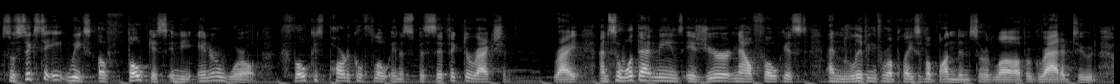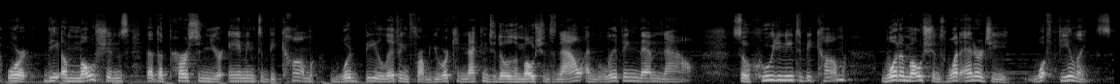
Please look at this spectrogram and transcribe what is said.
So six to eight weeks of focus in the inner world, focus particle flow in a specific direction, right? And so what that means is you're now focused and living from a place of abundance or love or gratitude or the emotions that the person you're aiming to become would be living from. You are connecting to those emotions now and living them now. So who you need to become, what emotions, what energy, what feelings,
